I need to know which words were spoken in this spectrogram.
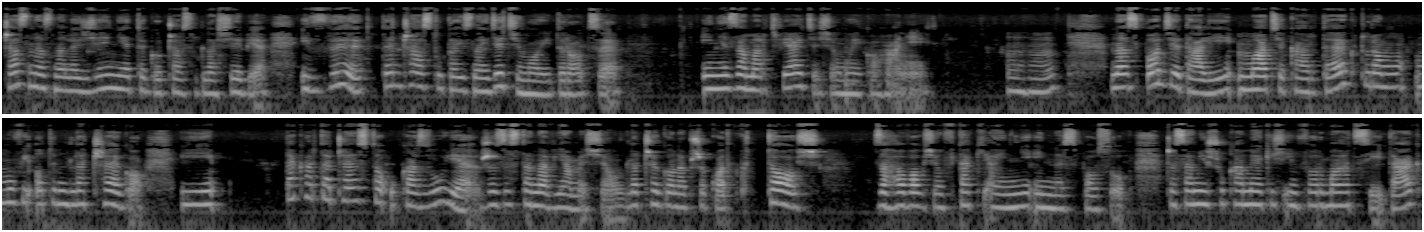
czas na znalezienie tego czasu dla siebie. I Wy ten czas tutaj znajdziecie, moi drodzy. I nie zamartwiajcie się, moi kochani. Mhm. Na spodzie talii macie kartę, która mówi o tym dlaczego. I ta karta często ukazuje, że zastanawiamy się, dlaczego na przykład ktoś zachował się w taki, a nie inny sposób. Czasami szukamy jakiejś informacji, tak?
